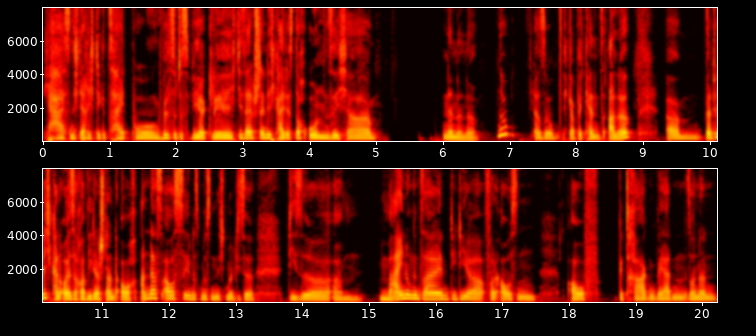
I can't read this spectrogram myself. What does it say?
ja, ist nicht der richtige Zeitpunkt, willst du das wirklich, die Selbstständigkeit ist doch unsicher. Ne, ne, ne. ne? Also ich glaube, wir kennen es alle. Ähm, natürlich kann äußerer Widerstand auch anders aussehen. Das müssen nicht nur diese, diese ähm, Meinungen sein, die dir von außen aufgetragen werden, sondern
